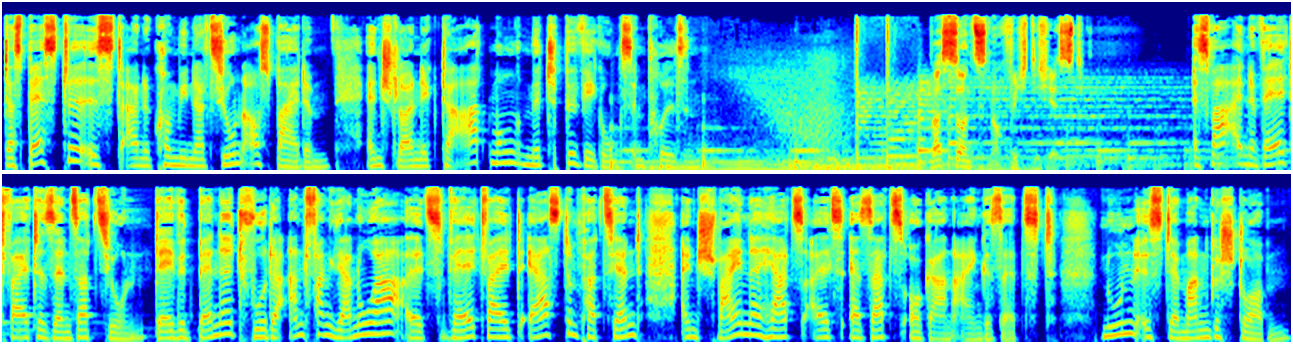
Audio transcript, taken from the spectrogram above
Das Beste ist eine Kombination aus beidem, entschleunigte Atmung mit Bewegungsimpulsen. Was sonst noch wichtig ist. Es war eine weltweite Sensation. David Bennett wurde Anfang Januar als weltweit erstem Patient ein Schweineherz als Ersatzorgan eingesetzt. Nun ist der Mann gestorben.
